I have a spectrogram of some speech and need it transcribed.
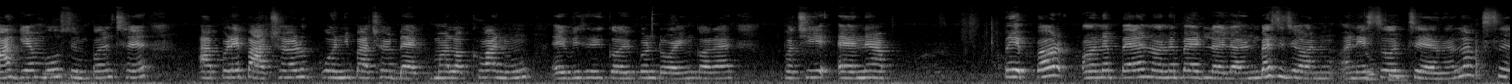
આ ગેમ બહુ સિમ્પલ છે. આપણે પાછળ કોઈની પાછળ બેકમાં લખવાનું એવી રીતે કોઈ પણ ડ્રોઈંગ કરાય. પછી એને પેપર અને પેન અને પેડ લઈ લેવાનું બેસી જવાનું. અને Okay. શોધશે અને લખશે.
